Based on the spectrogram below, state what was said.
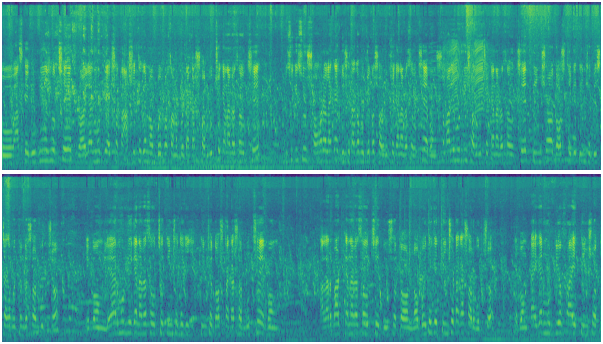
তো আজকে গুড নিউজ হচ্ছে, ব্রয়লার মুরগি একশত আশি থেকে নব্বই পঁচানব্বই টাকা সর্বোচ্চ কেনা বেচা হচ্ছে। কিছু কিছু শহর এলাকায় দুশো টাকা পর্যন্ত সর্বোচ্চ কেনা বেচা হচ্ছে এবং সোনালী মুরগি সর্বোচ্চ কেনা বেচা হচ্ছে তিনশো দশ থেকে তিনশো বিশ টাকা পর্যন্ত সর্বোচ্চ এবং লেয়ার মুরগি কেনা বেচা হচ্ছে তিনশো থেকে তিনশো দশ টাকা সর্বোচ্চ এবং কালার বার্ড কেনা বেচা হচ্ছে দুইশত নব্বই থেকে তিনশো টাকা সর্বোচ্চ এবং টাইগার মুরগিও প্রায় তিনশত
